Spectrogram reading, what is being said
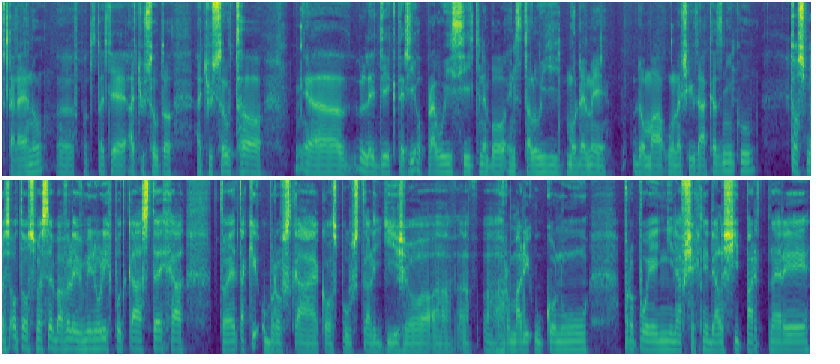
v terénu. Eh, v podstatě, ať už jsou to, ať už jsou to eh, lidi, kteří opravují síť nebo instalují modemy doma u našich zákazníků. To jsme, o tom jsme se bavili v minulých podcastech a to je taky obrovská jako spousta lidí že jo, a, a, a hromady úkonů, propojení na všechny další partnery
